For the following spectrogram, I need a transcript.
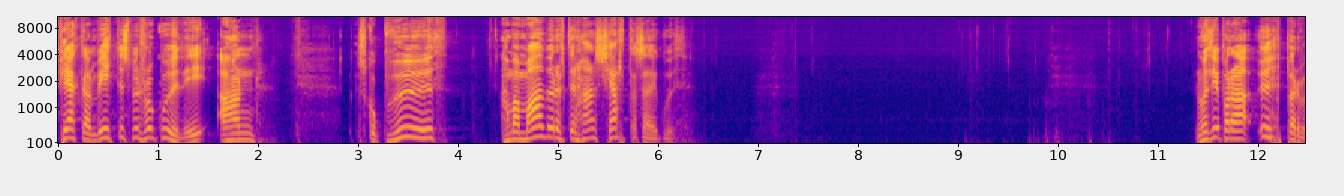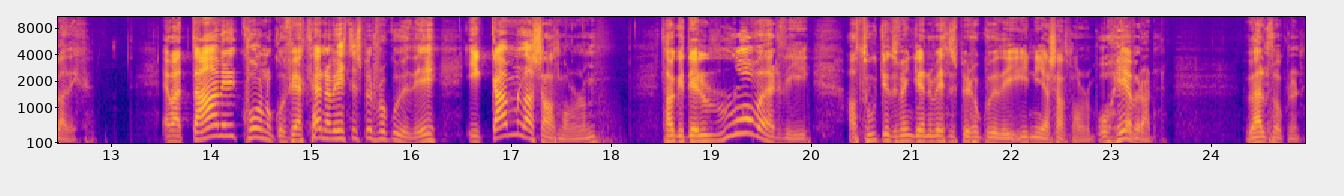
fekk hann vitnesmur frá Guði að hann, sko Guð, hann var maður eftir hans hjarta, sagði Guð. Nú ætlum ég bara að uppörfa þig ef að Davíð konungur fekk þennan vittinsbyrg frá Guði í gamla sáttmálunum þá getur ég lofa þér því að þú getur fengið þennan vittinsbyrg frá Guði í nýja sáttmálunum og hefur hann velþóknun.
